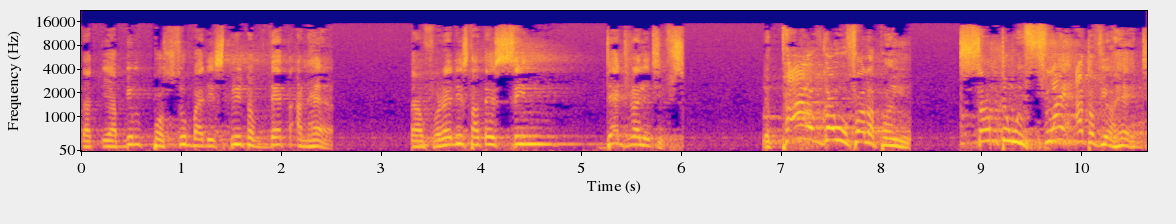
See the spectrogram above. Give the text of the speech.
that you have been pursued by the spirit of death and hell, you have already started seeing dead relatives. The power of God will fall upon you. Something will fly out of your head,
